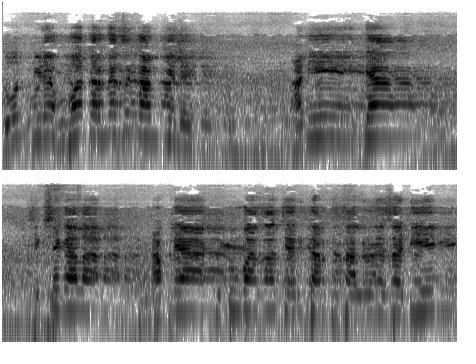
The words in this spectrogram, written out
दोन पिढ्या उभा करण्याचं काम केलंय. आणि त्या शिक्षकाला आपल्या कुटुंबाचा चरितार्थ चालवण्यासाठी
